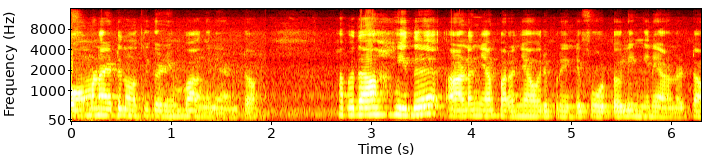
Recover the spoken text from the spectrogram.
കോമൺ ആയിട്ട് നോക്കിക്കഴിയുമ്പോൾ അങ്ങനെയാണ് കേട്ടോ അപ്പോൾ ഇതാ ഇത് ആണ് ഞാൻ പറഞ്ഞ ഒരു പ്രിന്റ് ഫോട്ടോയിൽ ഇങ്ങനെയാണ് കേട്ടോ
